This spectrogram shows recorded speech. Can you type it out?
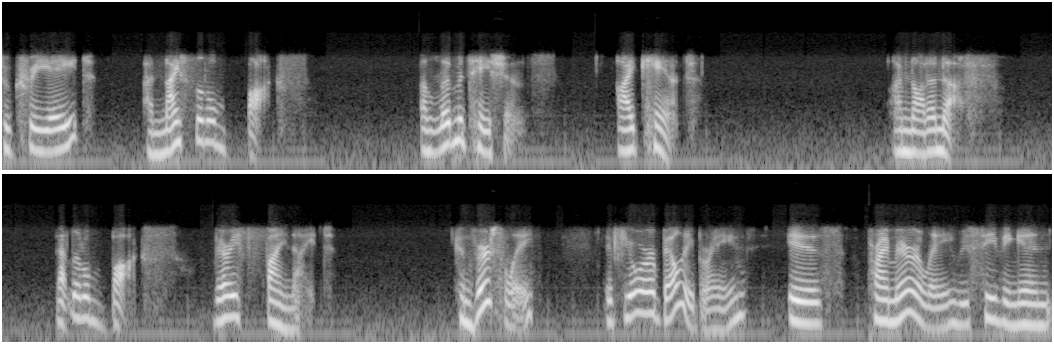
to create a nice little box of limitations. I can't. I'm not enough. That little box, very finite. Conversely, if your belly brain is primarily receiving in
